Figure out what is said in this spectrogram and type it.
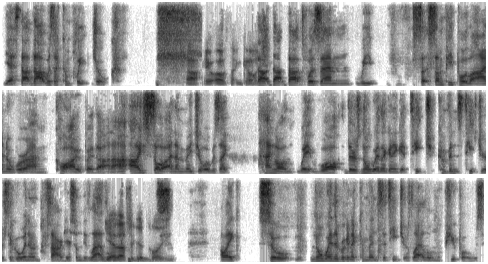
yes that that was a complete joke Ah, oh, oh, thank God. that that that was um we some people that I know were um caught out by that, and I I saw it and immediately it was like, hang on, wait, what? There's no way they're going to get teach convince teachers to go in on Saturday or Sunday, let alone yeah, that's a good point. Like, so no way they were going to convince the teachers, let alone the pupils,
